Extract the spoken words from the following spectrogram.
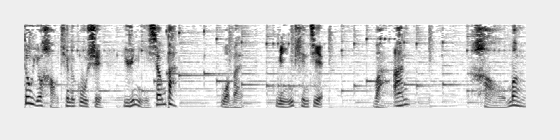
都有好听的故事与你相伴。我们明天见，晚安，好梦。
